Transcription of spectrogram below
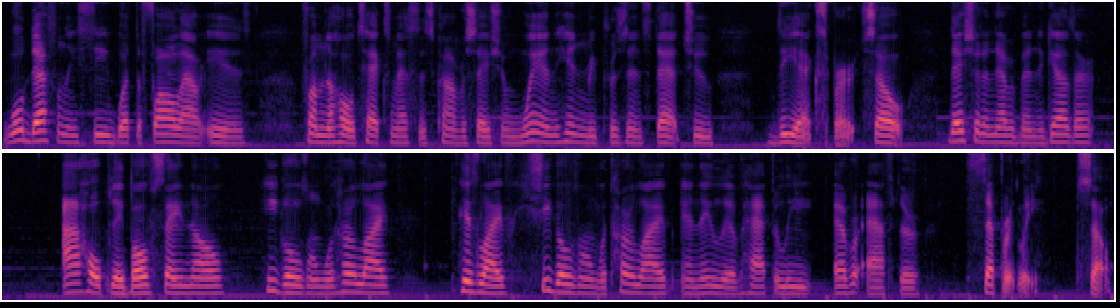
We'll definitely see what the fallout is from the whole text message conversation when Henry presents that to the expert. So they should have never been together. I hope they both say no. He goes on with her life his life, she goes on with her life, and they live happily ever after separately. So,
